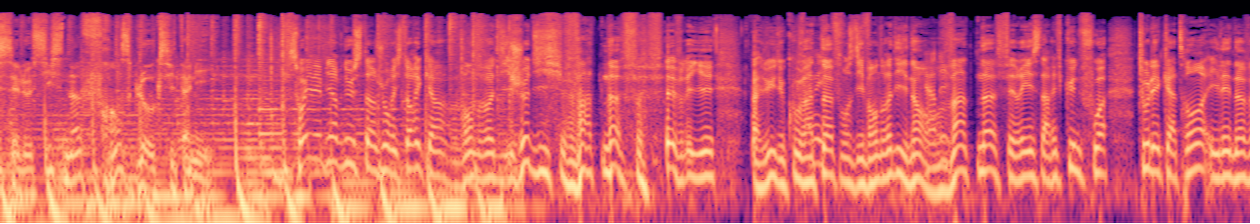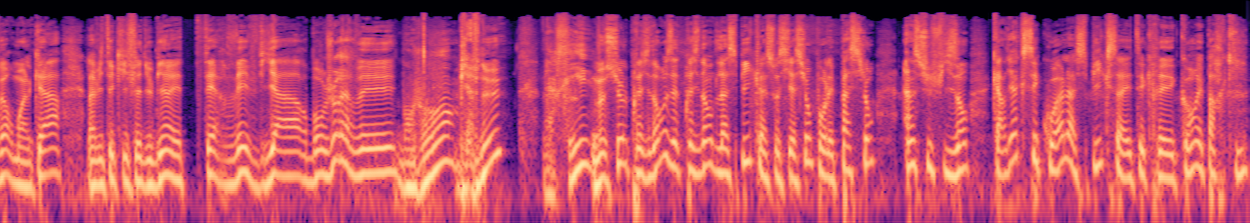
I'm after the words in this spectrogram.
C'est le 6-9 France Bleu Occitanie. Soyez les bienvenus, c'est un jour historique, hein. vendredi, jeudi 29 février. Bah lui, du coup, 29, on se dit vendredi. Non, 29 février, ça n'arrive qu'une fois tous les 4 ans. Il est 9h moins le quart. L'invité qui fait du bien est Hervé Viard. Bonjour Hervé. Bonjour. Bienvenue. Merci. Monsieur le Président, vous êtes président de l'ASPIC, l'association pour les patients insuffisants cardiaques. C'est quoi l'ASPIC Ça a été créé quand et par qui?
